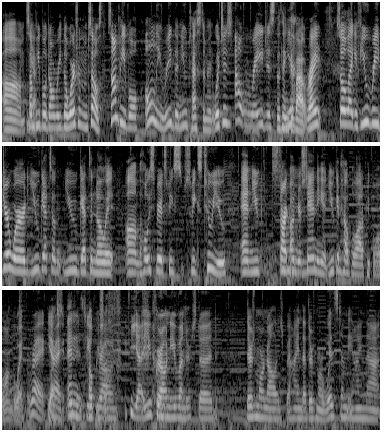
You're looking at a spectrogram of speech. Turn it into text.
um, some. Yeah. people don't read the word for themselves. Some people only read the New Testament, which is outrageous to think Yeah. about, right? So, like, if you read your word, you get to you get to know it. Um, the Holy Spirit speaks speaks to you, and you start understanding it. You can help a lot of people along the way. Right. Yes, Right. and because help grown, yourself. Yeah, you've grown. You've understood. There's more knowledge behind that. There's more wisdom behind that.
